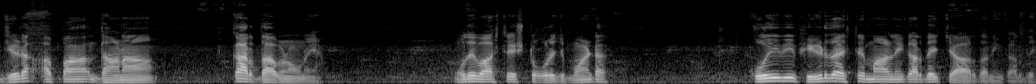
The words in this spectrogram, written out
ਜਿਹੜਾ ਆਪਾਂ ਦਾਣਾ ਘਰ ਦਾ ਬਣਾਉਣੇ ਆ। ਉਹਦੇ ਵਾਸਤੇ ਸਟੋਰੇਜ ਪੁਆਇੰਟ ਆ। ਕੋਈ ਵੀ ਫੀਡ ਦਾ ਇਸਤੇਮਾਲ ਨਹੀਂ ਕਰਦੇ, ਚਾਰ ਦਾ ਨਹੀਂ ਕਰਦੇ।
